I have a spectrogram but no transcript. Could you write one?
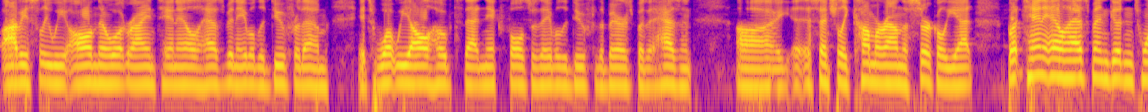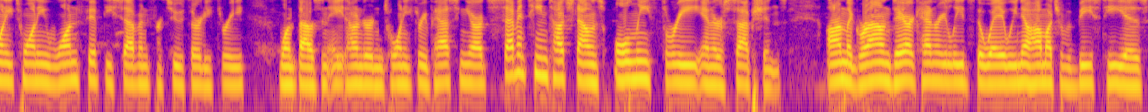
Obviously, we all know what Ryan Tannehill has been able to do for them. It's what we all hoped that Nick Foles was able to do for the Bears, but it hasn't uh, essentially come around the circle yet. But Tannehill has been good in 2020 157 for 233, 1,823 passing yards, 17 touchdowns, only three interceptions. On the ground, Derrick Henry leads the way. We know how much of a beast he is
